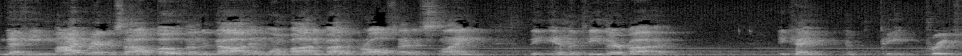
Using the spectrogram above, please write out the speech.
And that he might reconcile both unto God in one body by the cross, having slain the enmity thereby. He came and preached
